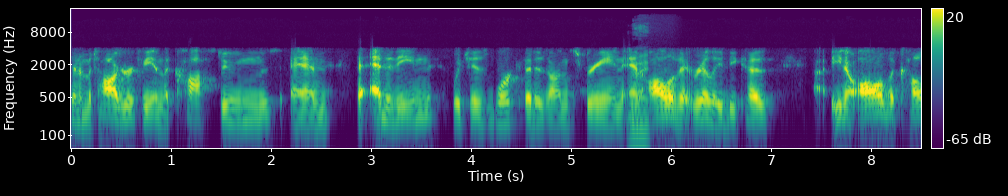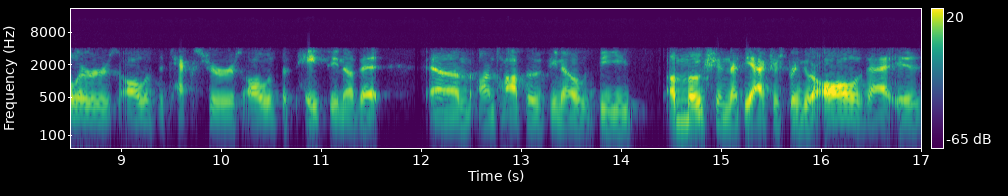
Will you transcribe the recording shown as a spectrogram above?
cinematography and the costumes and the editing, which is work that is on screen, and Right. all of it really, because uh, you know all the colors, all of the textures, all of the pacing of it, um, on top of you know the emotion that the actors bring to it, all of that is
